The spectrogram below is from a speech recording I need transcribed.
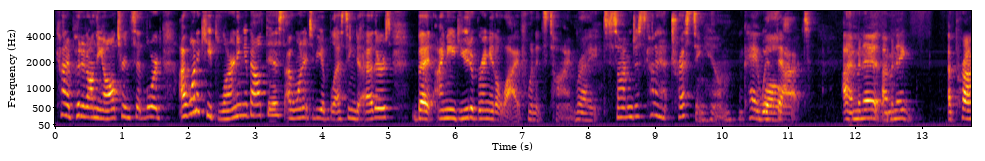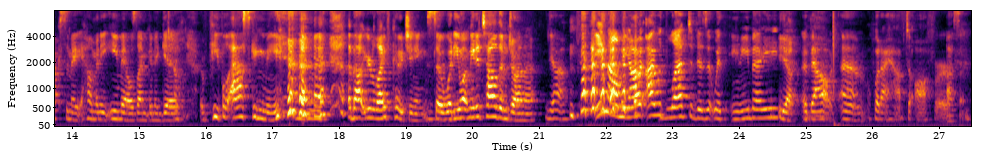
kind of put it on the altar and said lord i want to keep learning about this. I want it to be a blessing to others but i need you to bring it alive when it's time. Right. so i'm just kind of trusting him Okay, with well, that. I'm gonna I'm gonna approximate how many emails I'm going to get oh. of people asking me mm-hmm. about your life coaching. So, what do you want me to tell them, Jonna? Yeah. Email me. I, I would love to visit with anybody yeah. about um, what I have to offer. Awesome.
